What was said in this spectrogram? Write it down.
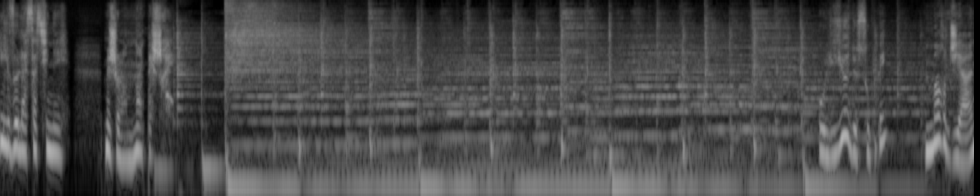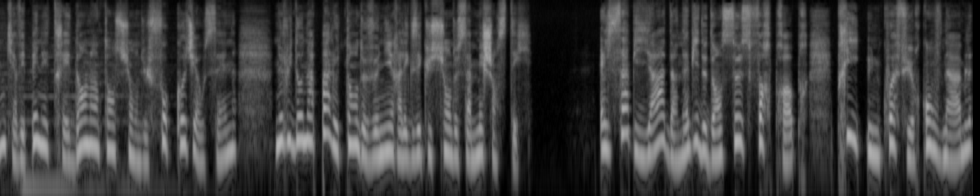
Il veut l'assassiner, mais je l'en empêcherai. Au lieu de souper, Morgiane, qui avait pénétré dans l'intention du faux Kojiausen, ne lui donna pas le temps de venir à l'exécution de sa méchanceté. Elle s'habilla d'un habit de danseuse fort propre, prit une coiffure convenable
